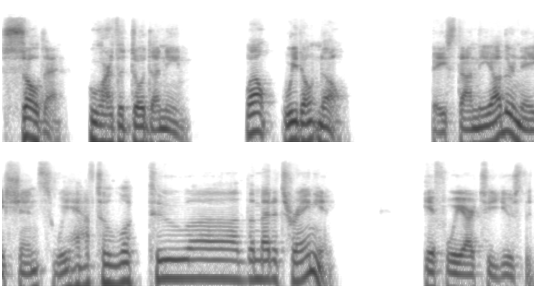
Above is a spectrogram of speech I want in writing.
So then, Who are the Dodanim? Well, we don't know. Based on the other nations, we have to look to uh, the Mediterranean. If we are to use the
